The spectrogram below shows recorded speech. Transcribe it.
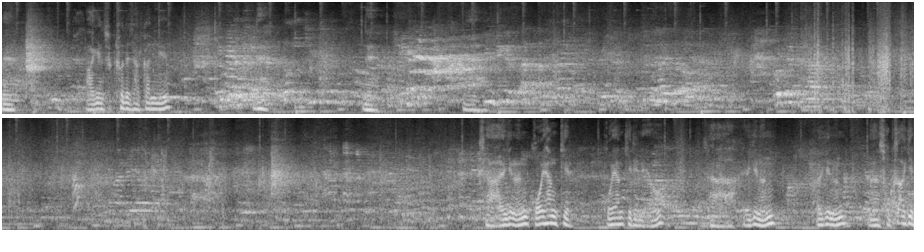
네. 박인숙 초대 작가님. 네. 네. 고향길, 고향길이네요. 자, 여기는, 여기는 어, 속삭임,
